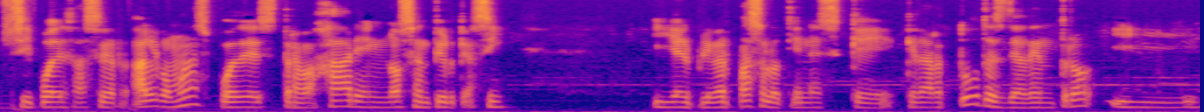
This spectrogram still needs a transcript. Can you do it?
si puedes hacer algo más, puedes trabajar en no sentirte así. Y el primer paso lo tienes que, que dar tú desde adentro y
